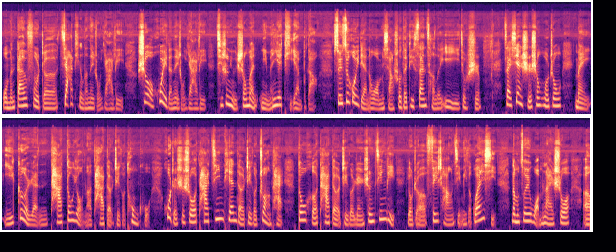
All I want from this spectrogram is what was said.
我们担负着家庭的那种压力，社会的那种压力，其实女生们你们也体验不到。所以最后一点呢，我们想说的第三层的意义，就是在现实生活中，每一个人他都有呢他的这个痛苦，或者是说他今天的这个状态，都和他的这个人生经历有着非常紧密的关系。那么作为我们来说，呃。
